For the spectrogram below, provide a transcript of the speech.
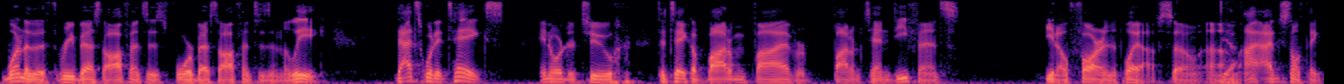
one of the three best offenses, four best offenses in the league that's what it takes in order to to take a bottom five or bottom ten defense, you know, far in the playoffs. So um, yeah. I, I, just don't think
